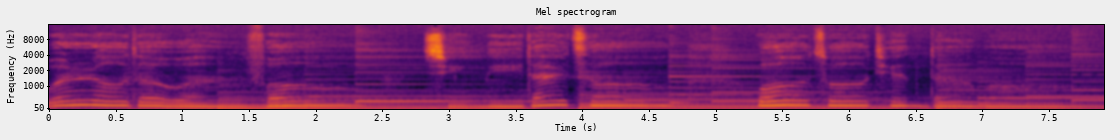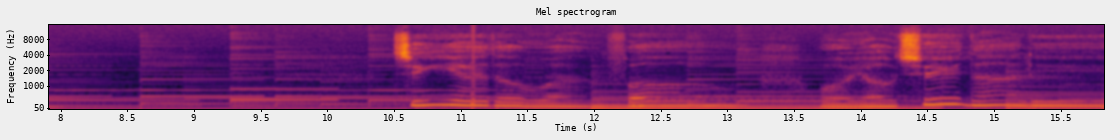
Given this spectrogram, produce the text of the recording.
温柔的晚风，请你带走我昨天的梦。今夜的晚风，我要去哪里？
